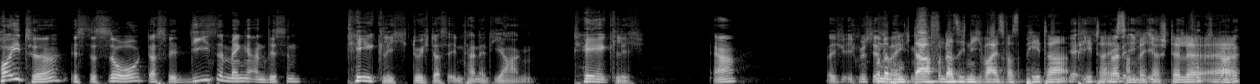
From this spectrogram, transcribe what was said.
heute ist es so, dass wir diese Menge an Wissen täglich durch das Internet jagen. Täglich. Ja. Ich, ich müsste jetzt Unabhängig gucken. davon, dass ich nicht weiß, was Peter, Ja, ich- Peter warte, ist, an ich- welcher ich- Stelle. Ich gerade. äh,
